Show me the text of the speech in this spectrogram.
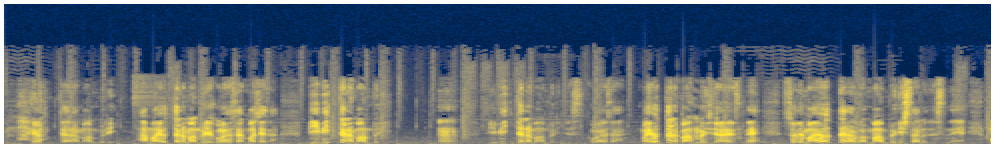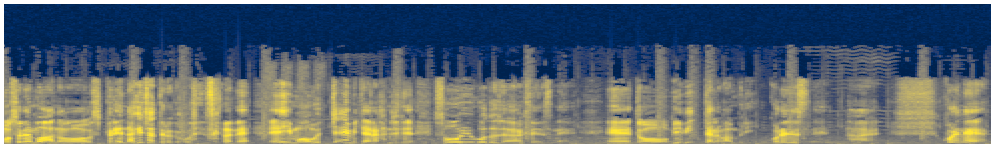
迷ったら万振り。あ、迷ったら万振りごめんなさい。間違えた。ビビったら万振り。うん。ビビったら万振りです。ごめんなさい。迷ったら万振りじゃないですね。それ迷ったら万振りしたらですね、もうそれもあの、スプレー投げちゃってるところですからね。えい、もう打っちゃえみたいな感じで、そういうことじゃなくてですね、えっ、ー、と、ビビったら万振り。これですね。はい。これね、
